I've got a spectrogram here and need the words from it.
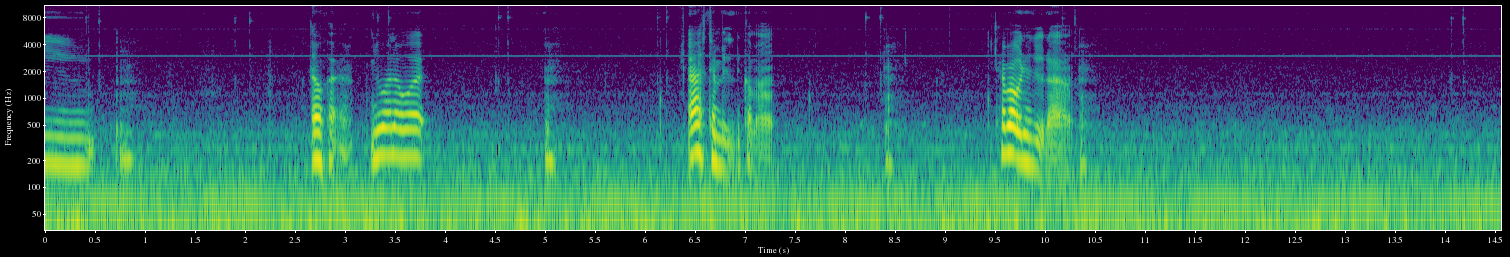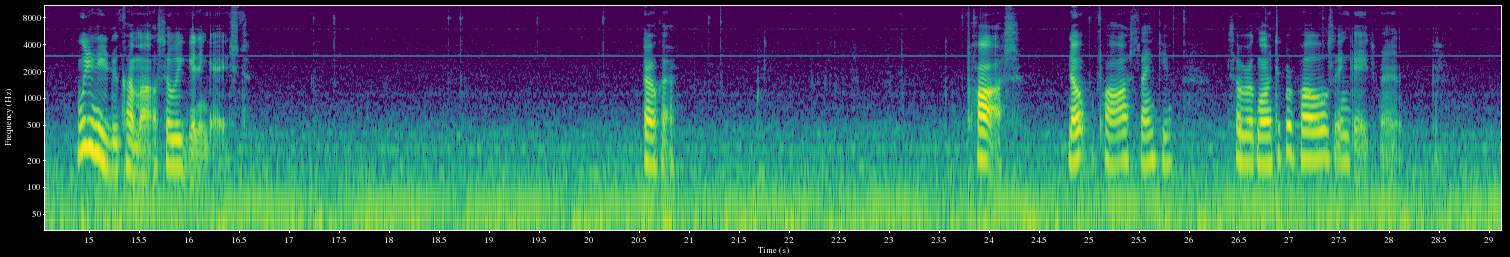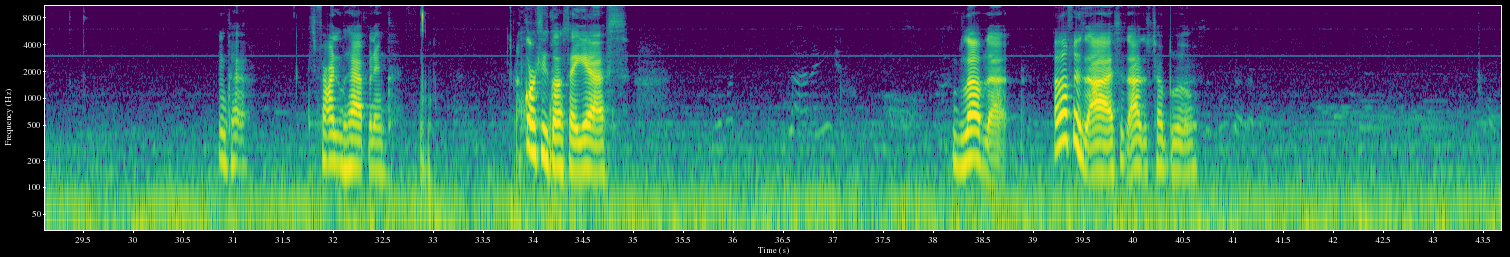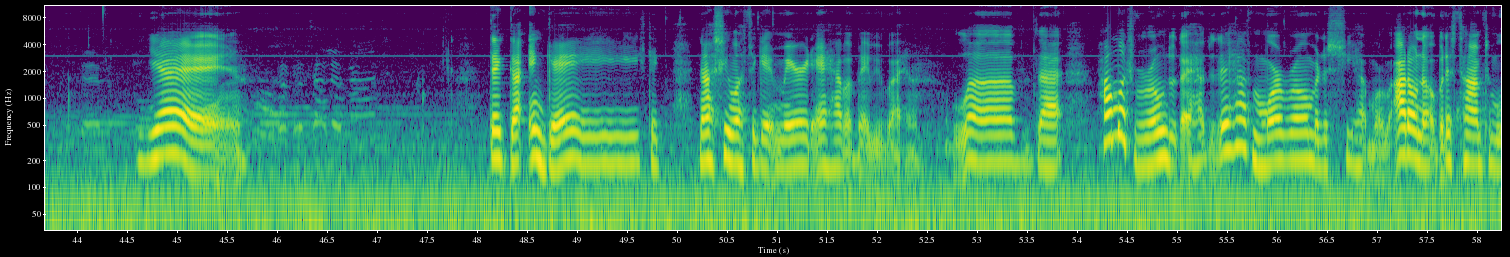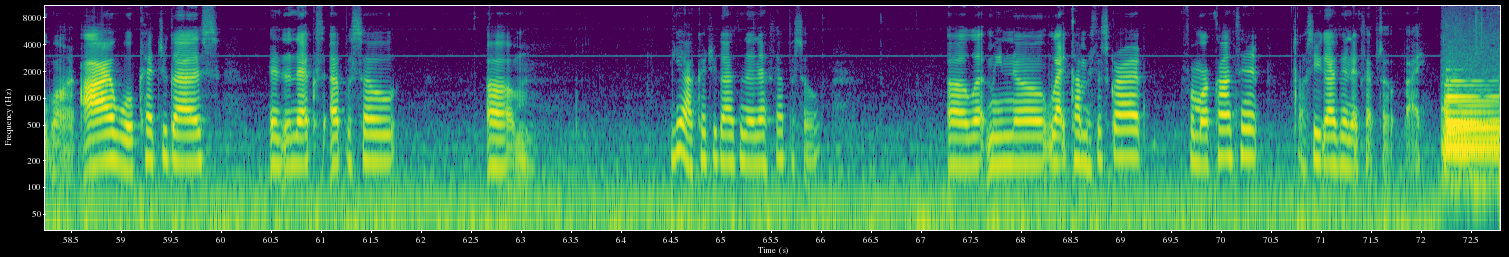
Okay, you wanna know what? Ask Timothy to come out. How about we just do that? We need to come out so we get engaged. Okay. Pause. Nope, pause, thank you. So we're going to propose engagement. Okay. It's finally happening. Of course he's gonna say yes. Love that. I love his eyes. His eyes are so blue. Yay. they got engaged. They, now she wants to get married and have a baby by him. Love that. How much room do they have? Do they have more room or does she have more room? I don't know, but it's time to move on. I will catch you guys in the next episode. Um, yeah, I'll catch you guys in the next episode. Uh, let me know, like, comment, subscribe for more content. I'll see you guys in the next episode. Bye.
